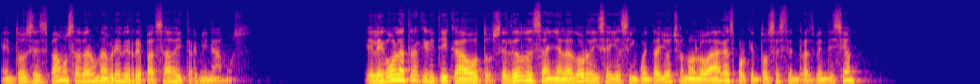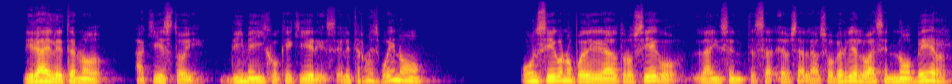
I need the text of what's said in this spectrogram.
Entonces vamos a dar una breve repasada y terminamos. El ególatra critica a otros. El dedo del señalador de Isaías 58 no lo hagas porque entonces tendrás bendición. Dirá el Eterno, aquí estoy, Dime, hijo, ¿qué quieres? El Eterno es bueno. Un ciego no puede llegar a otro ciego. La soberbia lo hace no ver.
